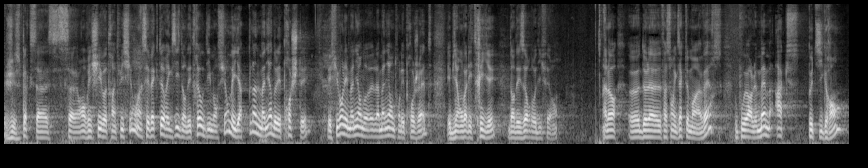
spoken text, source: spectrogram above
J'espère que ça, enrichit votre intuition. Hein. Ces vecteurs existent dans des très hautes dimensions, mais il y a plein de manières de les projeter. Et suivant la manière dont on les projette, eh bien, on va les trier dans des ordres différents. Alors, euh, de la façon exactement inverse, vous pouvez avoir le même axe petit-grand,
